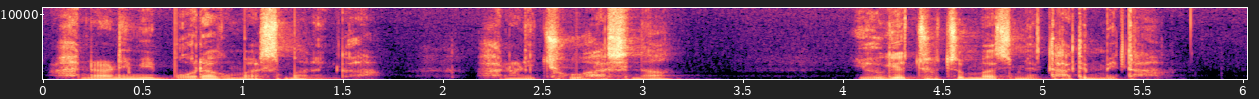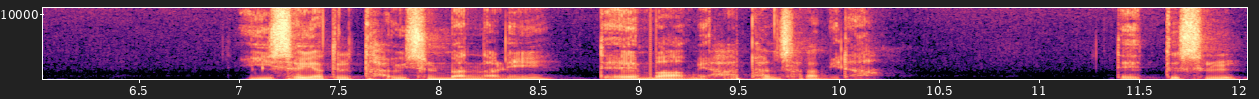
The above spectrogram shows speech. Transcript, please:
하나님이 뭐라고 말씀하는가? 하나님 좋아하시나? 여기에 초점 맞으면 다 됩니다. 이세의 아들 다윗을 만나니 내 마음에 합한 사람이라 내 뜻을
